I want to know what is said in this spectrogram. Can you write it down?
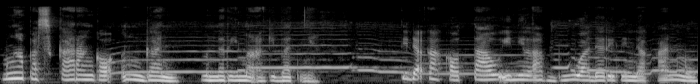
Mengapa sekarang kau enggan menerima akibatnya? Tidakkah kau tahu inilah buah dari tindakanmu?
